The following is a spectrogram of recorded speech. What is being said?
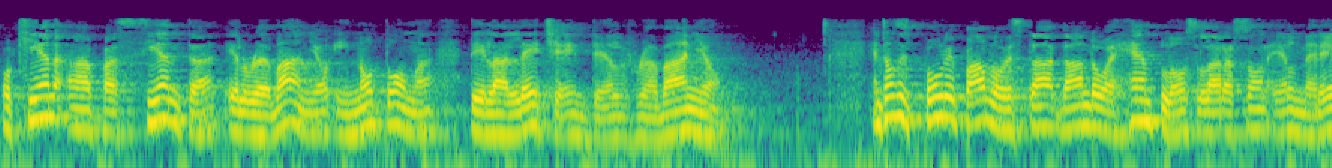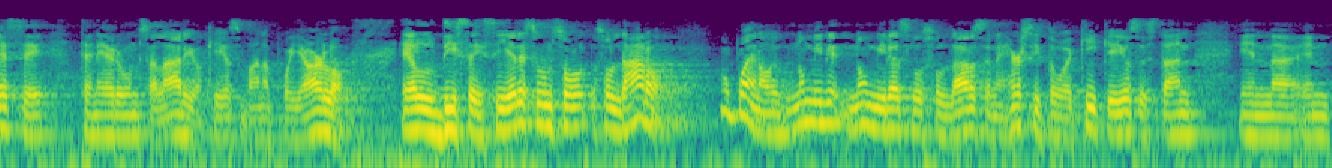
¿O quién apacienta el rebaño y no toma de la leche del rebaño? Entonces, pobre Pablo está dando ejemplos, la razón él merece tener un salario, que ellos van a apoyarlo. Él dice, si eres un soldado, bueno, no, no mires los soldados en ejército aquí, que ellos están en, en,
